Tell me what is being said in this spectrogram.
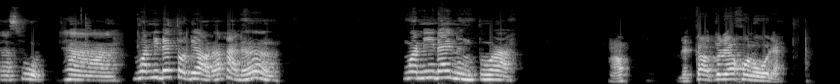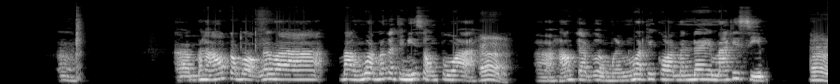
ถ้าสูตรถ้างวดนี้ได้ตัวเดียวแล้วค่ะ เด้องวดนี้ได้หนึ่งตัวเอาเด็กเก้าตัวเดียวโคโลเนี่ยอ่าอ่าเฮาก็บอกเลยว่า บางงวดมันก็จะมีสองตัวอ่าอ่าเฮาจะเบื่อเหมือนงวดที่ก่อนมันได้มาที่สิบอ่า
